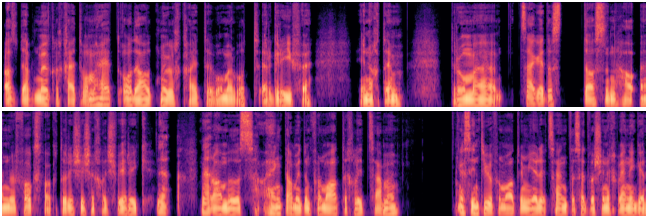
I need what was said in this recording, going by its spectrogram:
also die Möglichkeiten, die man hat oder auch die Möglichkeiten, die man will, ergreifen je nachdem. Darum äh, sagen, dass das ein, ein Erfolgsfaktor ist, ist ein bisschen schwierig. Ja. ja. Vor allem, weil es hängt auch mit dem Format ein bisschen zusammen. Ein Interviewformat, wie wir jetzt haben, das hat wahrscheinlich weniger,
